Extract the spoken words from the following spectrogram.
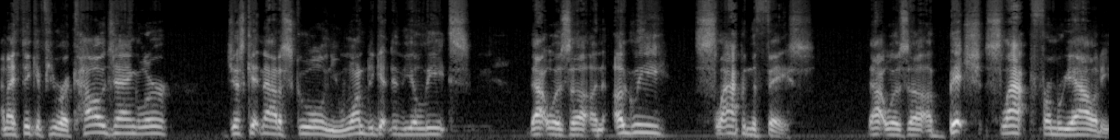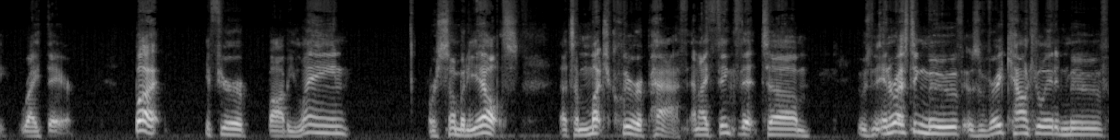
And I think if you were a college angler just getting out of school and you wanted to get to the elites, that was a, an ugly slap in the face that was a, a bitch slap from reality right there. But if you're Bobby Lane or somebody else, that's a much clearer path. And I think that um, it was an interesting move. It was a very calculated move.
